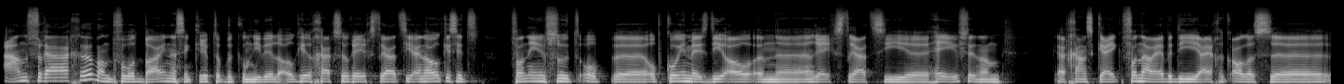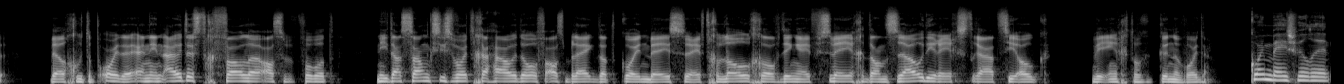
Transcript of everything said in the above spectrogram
aanvragen? Want bijvoorbeeld Binance en Crypto.com die willen ook heel graag zo'n registratie. En ook is dit van invloed op, op Coinbase die al een, een registratie heeft. En dan gaan ze kijken van nou hebben die eigenlijk alles wel goed op orde. En in uiterste gevallen als bijvoorbeeld niet aan sancties wordt gehouden of als blijkt dat Coinbase heeft gelogen of dingen heeft verzwegen, dan zou die registratie ook weer ingetrokken kunnen worden. Coinbase wilde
